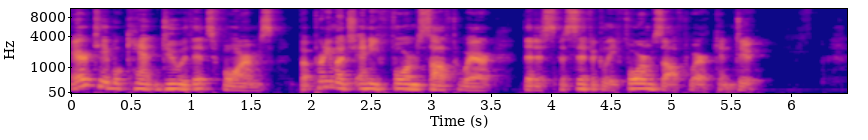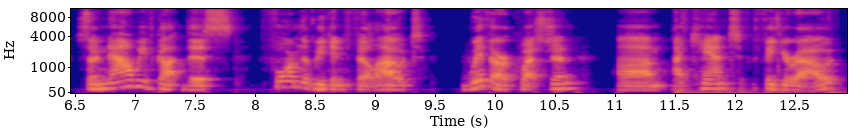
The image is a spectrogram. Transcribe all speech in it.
Airtable can't do with its forms, but pretty much any form software that is specifically form software can do. So now we've got this form that we can fill out with our question, um, I can't figure out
